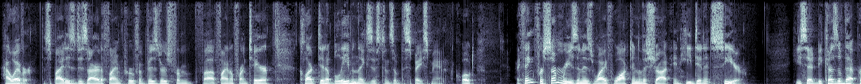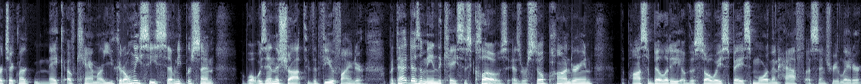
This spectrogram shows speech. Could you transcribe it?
However, despite his desire to find proof of visitors from uh, Final Frontier, Clarke didn't believe in the existence of the spaceman. Quote, I think for some reason his wife walked into the shot and he didn't see her. He said because of that particular make of camera, you could only see 70% of what was in the shot through the viewfinder, but that doesn't mean the case is closed, as we're still pondering the possibility of the Solway space more than half a century later.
